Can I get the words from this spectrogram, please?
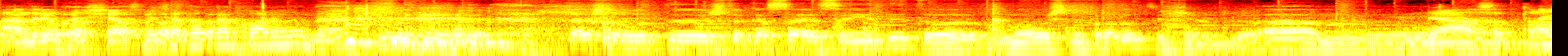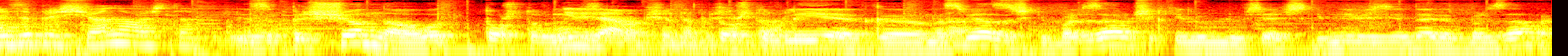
Андрюха, сейчас мы тебя тут накормим, да? Так что вот, э, что касается еды, то молочные продукты очень люблю. А Мясо там. А из запрещенного что? из запрещенного вот то, что Нельзя влияет- вообще, допустим, то, что да. влияет э, на связочки, бальзамчики люблю всячески. Мне везде дарят бальзамы.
